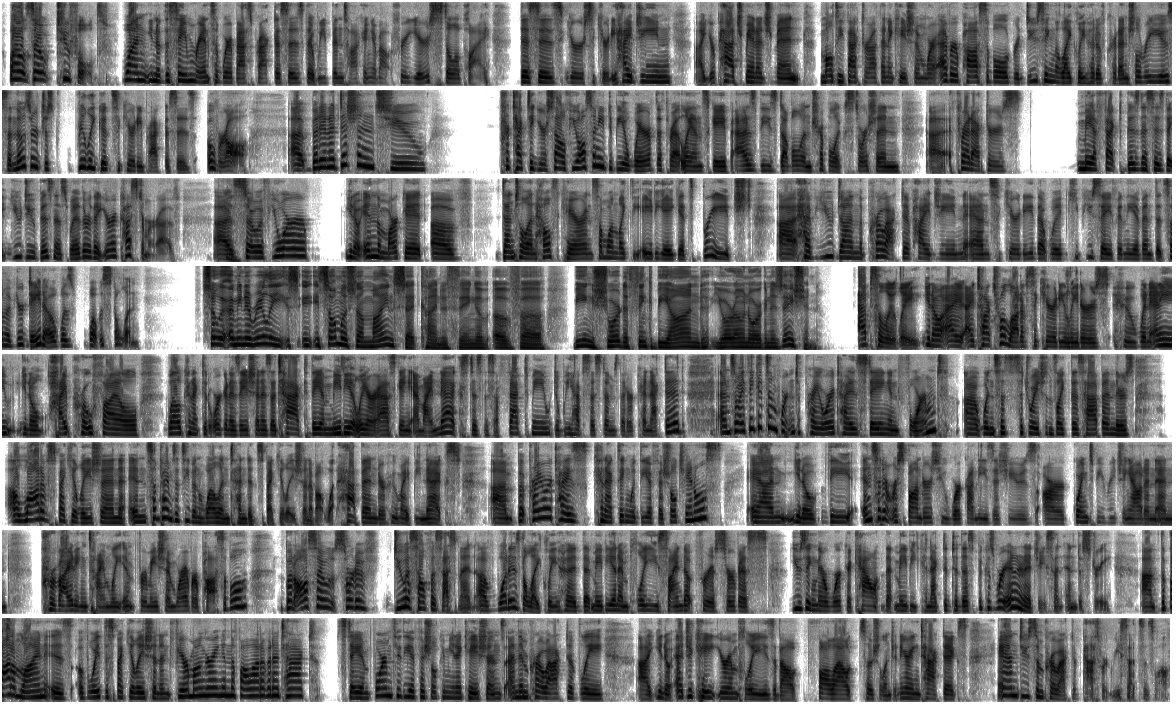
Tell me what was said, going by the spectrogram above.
Well, so twofold. One, you know, the same ransomware best practices that we've been talking about for years still apply. This is your security hygiene, uh, your patch management, multi factor authentication wherever possible, reducing the likelihood of credential reuse. And those are just really good security practices overall. Uh, but in addition to protecting yourself, you also need to be aware of the threat landscape as these double and triple extortion uh, threat actors may affect businesses that you do business with or that you're a customer of. Uh, hmm. So if you're, you know, in the market of dental and healthcare and someone like the ADA gets breached, uh, have you done the proactive hygiene and security that would keep you safe in the event that some of your data was what was stolen? So, I mean, it really it's almost a mindset kind of thing of of uh, being sure to think beyond your own organization. Absolutely. You know, I, I talk to a lot of security leaders who, when any, you know, high profile, well connected organization is attacked, they immediately are asking, Am I next? Does this affect me? Do we have systems that are connected? And so I think it's important to prioritize staying informed uh, when situations like this happen. There's a lot of speculation, and sometimes it's even well intended speculation about what happened or who might be next. Um, but prioritize connecting with the official channels. And you know, the incident responders who work on these issues are going to be reaching out and, and providing timely information wherever possible, but also sort of do a self assessment of what is the likelihood that maybe an employee signed up for a service using their work account that may be connected to this because we're in an adjacent industry. Um, the bottom line is avoid the speculation and fear mongering in the fallout of an attack. Stay informed through the official communications, and then proactively, uh, you know, educate your employees about fallout, social engineering tactics, and do some proactive password resets as well.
